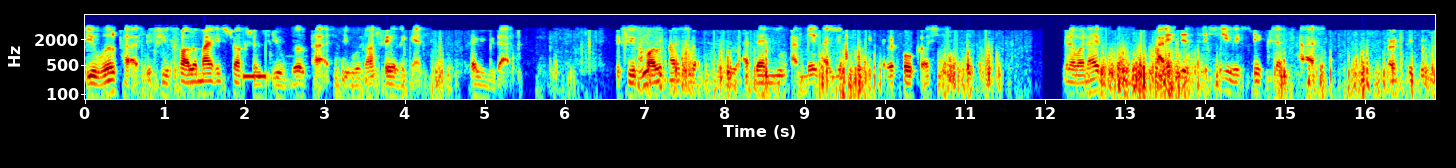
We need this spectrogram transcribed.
You will pass. If you follow my instructions, you will pass. You will not fail again. I'm telling you that. If you I'm follow my instructions, and then you and make and you very focused. You know, when I I did the series six and passed first did it.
